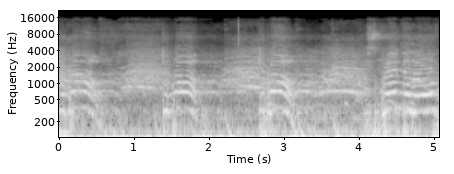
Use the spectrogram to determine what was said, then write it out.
Kapow! Kapow! Kapow! Spread the love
